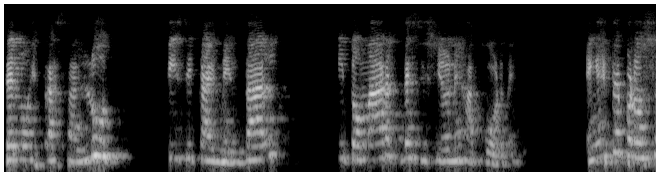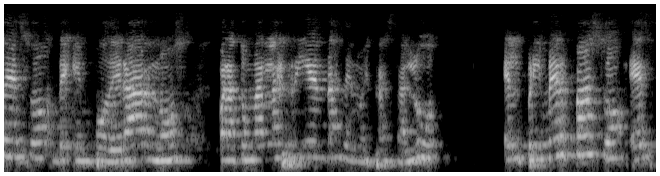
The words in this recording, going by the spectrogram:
de nuestra salud física y mental y tomar decisiones acorde. En este proceso de empoderarnos para tomar las riendas de nuestra salud, el primer paso es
